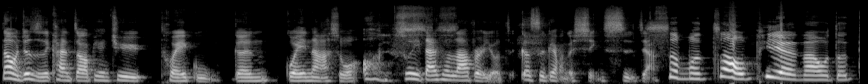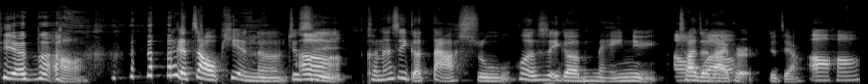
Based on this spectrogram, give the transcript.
但我就只是看照片去推估跟归纳说，哦，所以 diaper lover 有各式各样的形式，这样。什么照片啊？我的天呐！好，那个照片呢，就是、嗯可能是一个大叔或者是一个美女、哦穿着 well diaper，就这样。啊哈，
